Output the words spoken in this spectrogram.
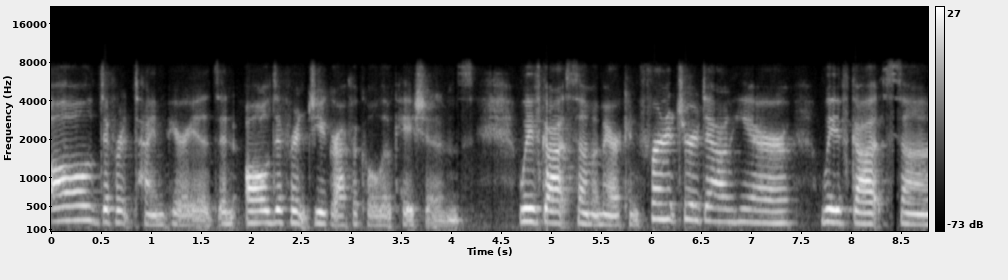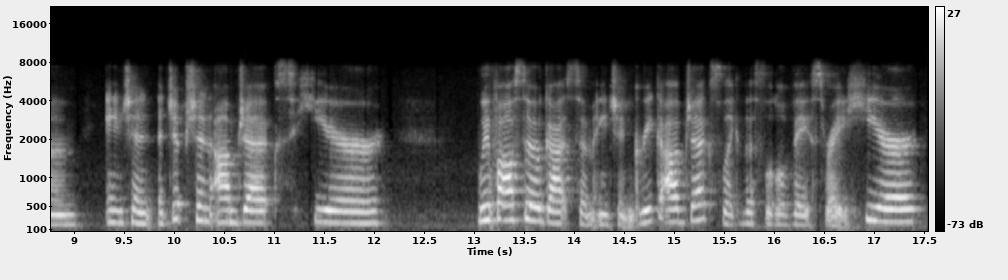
all different time periods and all different geographical locations. We've got some American furniture down here. We've got some ancient Egyptian objects here. We've also got some ancient Greek objects like this little vase right here.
